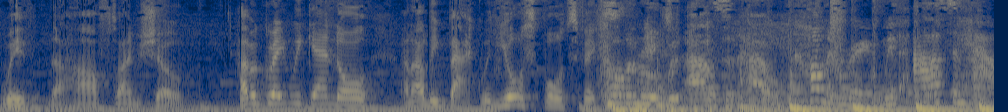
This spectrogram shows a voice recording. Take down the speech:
with the halftime show. Have a great weekend, all, and I'll be back with your sports fix. Common Room with Alison Howe. Common Room with Alison Howe.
